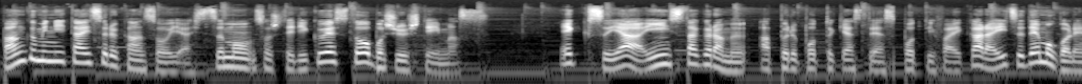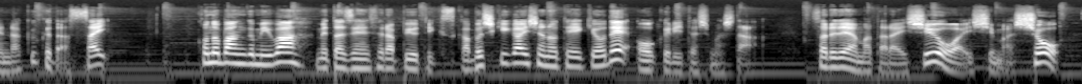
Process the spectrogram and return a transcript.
番組に対する感想や質問そしてリクエストを募集しています X や Instagram、Apple Podcast や Spotify からいつでもご連絡ください。この番組はメタゼンセラピューティクス株式会社の提供でお送りいたしました。それではまた来週お会いしましょう。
